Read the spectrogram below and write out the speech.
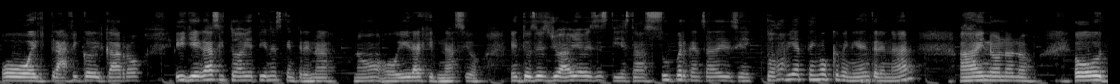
o el tráfico del carro, y llegas y todavía tienes que entrenar, ¿no? O ir al gimnasio. Entonces yo había veces que ya estaba súper cansada y decía, ¿todavía tengo que venir a entrenar? Ay, no, no, no. O,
